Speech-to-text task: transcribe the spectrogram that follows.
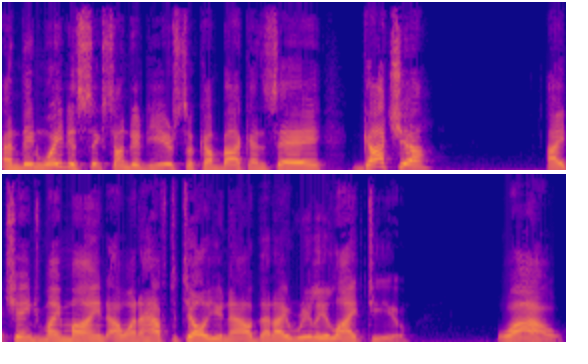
and then waited 600 years to come back and say, Gotcha! I changed my mind. I want to have to tell you now that I really lied to you. Wow.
